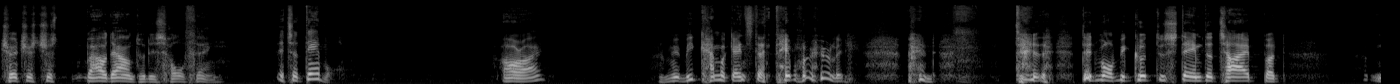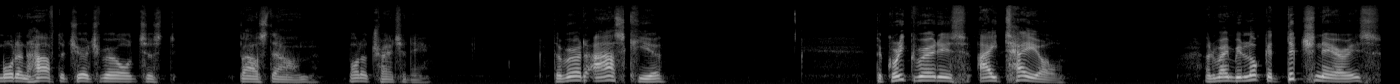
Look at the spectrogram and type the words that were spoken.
Churches just bow down to this whole thing. It's a devil. All right? We come against that devil early. And did what we could to stem the tide, but more than half the church world just bows down. What a tragedy. The word ask here, the Greek word is aiteo. And when we look at dictionaries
